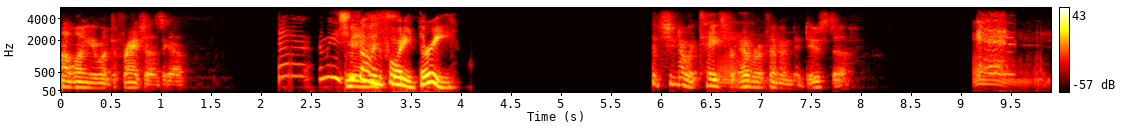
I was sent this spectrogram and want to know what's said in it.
How long you want the franchise ago? Uh, I mean, she's mean, only 43. But you know it takes forever for them to do stuff. Mm.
